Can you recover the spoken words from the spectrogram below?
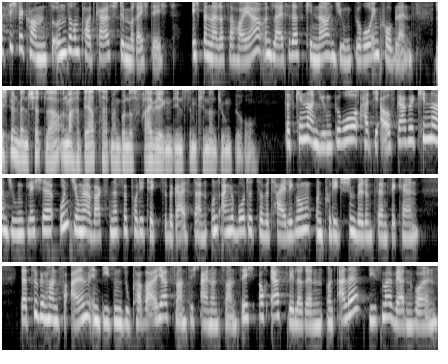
Herzlich willkommen zu unserem Podcast Stimmberechtigt. Ich bin Larissa Heuer und leite das Kinder- und Jugendbüro in Koblenz. Ich bin Ben Schittler und mache derzeit meinen Bundesfreiwilligendienst im Kinder- und Jugendbüro. Das Kinder- und Jugendbüro hat die Aufgabe, Kinder und Jugendliche und junge Erwachsene für Politik zu begeistern und Angebote zur Beteiligung und politischen Bildung zu entwickeln. Dazu gehören vor allem in diesem Superwahljahr 2021 auch Erstwählerinnen und alle, die es mal werden wollen.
